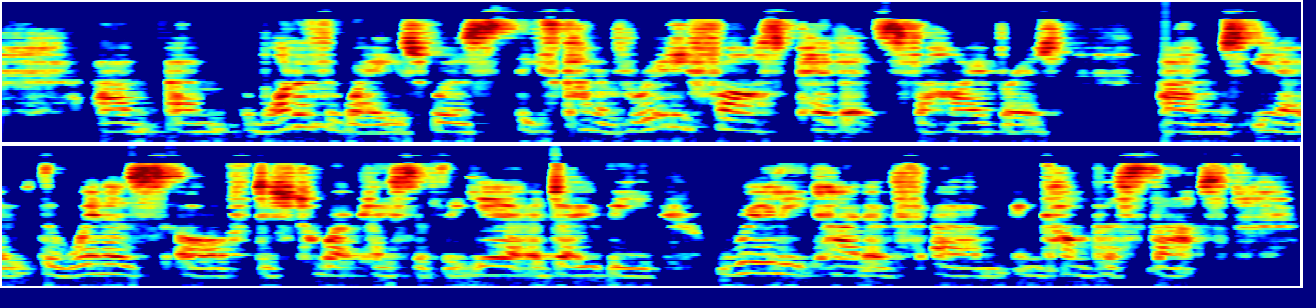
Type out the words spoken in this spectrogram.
um, um, one of the ways was these kind of really fast pivots for hybrid and, you know, the winners of Digital Workplace of the Year, Adobe, really kind of um, encompassed that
